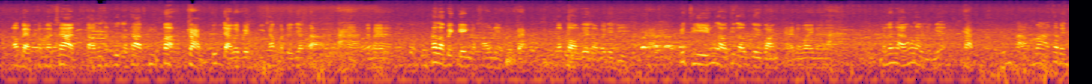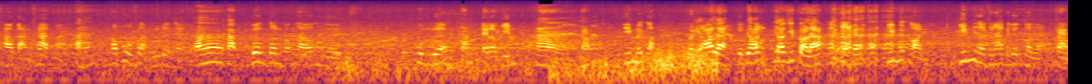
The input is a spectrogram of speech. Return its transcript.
ๆ เอาแบบธรรมชาติตามที่ท่านพูดกับท่านพูดว่าครับทุกอย่างมันเป็นอีทัมปัจจยตาอ่าฮะ ใช่ไหมฮะถ้าเราไปเก่งกับเขาเนี่ยครับรับรองด้วยเราไม่ได้ดี วิธีของเราที่เราเคยวางแผนเอาไว้นะพนักงานของเราอย่างเนี้ย ครับผม ถามว่าถ้าเป็นชาวต่างชาติมาอ่าฮะเขาพูดฝรั่งรู้เรื่องไงอ่าครับเบื้องต้นของเราก็คือพูดเรื่องแต่เรายิ้มอ่าครับยิ้มไว้ก่อน วันนี้ออสเลยพี่ออสพี่ออสยิ้มก่อนแล้ว ยิ้มไว้ก่อน ยิ้มที่เราชนะไปเรื่องต้นแล้วครับ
